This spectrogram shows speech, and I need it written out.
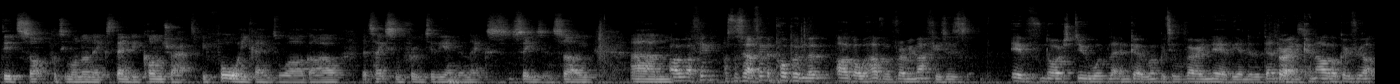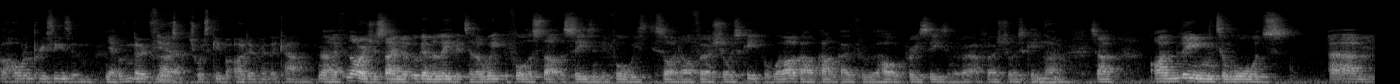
did sort of put him on an extended contract before he came to Argyle that takes him through to the end of next season. So, um, I, I think, as I say, I think the problem that Argyle will have with Remi Matthews is if Norwich do want- to let him go, it won't be till very near the end of the deadline. Correct. And can Argyle go throughout the whole of pre-season Yeah. with no first Yeah. choice keeper? I don't think they can. No, if Norwich are saying that we're going to leave it till a week before the start of the season before we decide our first choice keeper, well, Argyle can't go through the whole pre-season without a first choice keeper. No. So I'm leaning towards um,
